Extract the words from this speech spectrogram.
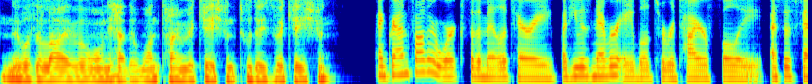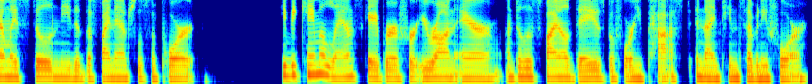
he was alive, only had a one time vacation, two days vacation. My grandfather worked for the military, but he was never able to retire fully, as his family still needed the financial support. He became a landscaper for Iran Air until his final days before he passed in 1974.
